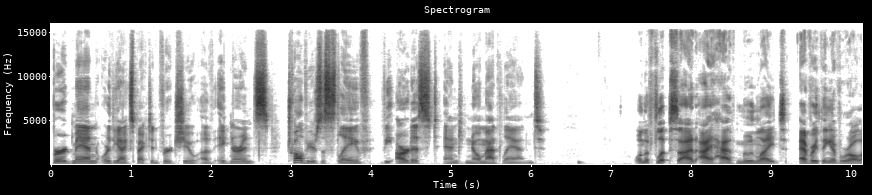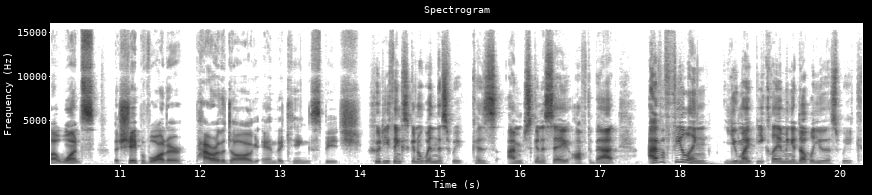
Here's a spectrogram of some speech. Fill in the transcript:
Birdman or the Unexpected Virtue of Ignorance, Twelve Years a Slave, The Artist, and Nomadland. On the flip side, I have Moonlight, Everything Everywhere All at Once, The Shape of Water, Power of the Dog, and The King's Speech. Who do you think's going to win this week? Because I'm just going to say off the bat, I have a feeling you might be claiming a W this week.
